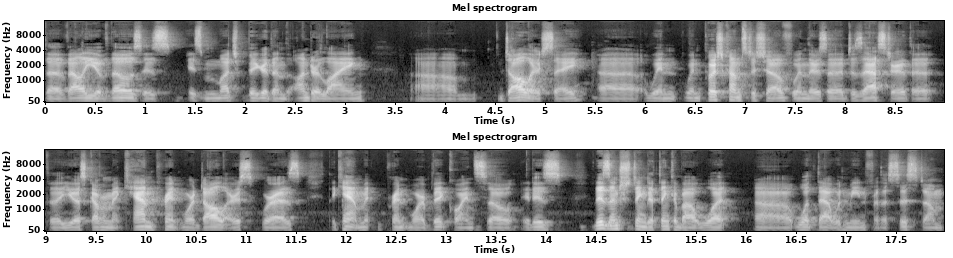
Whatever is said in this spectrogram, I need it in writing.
the value of those is is much bigger than the underlying um, dollar, say, uh, when when push comes to shove, when there's a disaster, the the U.S. government can print more dollars, whereas they can't print more bitcoins. So it is it is interesting to think about what uh, what that would mean for the system.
